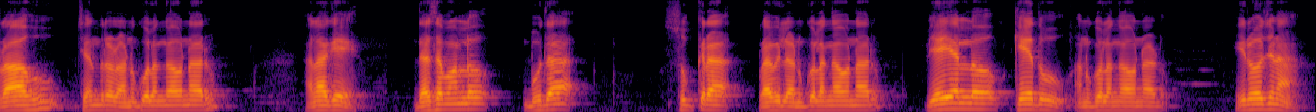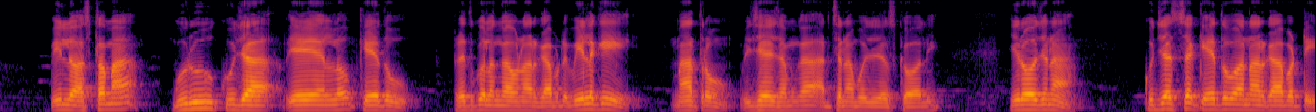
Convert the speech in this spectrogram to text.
రాహు చంద్రులు అనుకూలంగా ఉన్నారు. అలాగే దశమంలో బుధ శుక్ర రవిలు అనుకూలంగా ఉన్నారు. వ్యయంలో కేతు అనుకూలంగా ఉన్నాడు. ఈ రోజున వీళ్ళు అష్టమ గురు కుజ వ్యయంలో కేతు ప్రతికూలంగా ఉన్నారు కాబట్టి వీళ్ళకి మాత్రం విశేషంగా అర్చన పూజ చేసుకోవాలి. ఈ రోజున కుజస్య కేతు అన్నారు కాబట్టి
